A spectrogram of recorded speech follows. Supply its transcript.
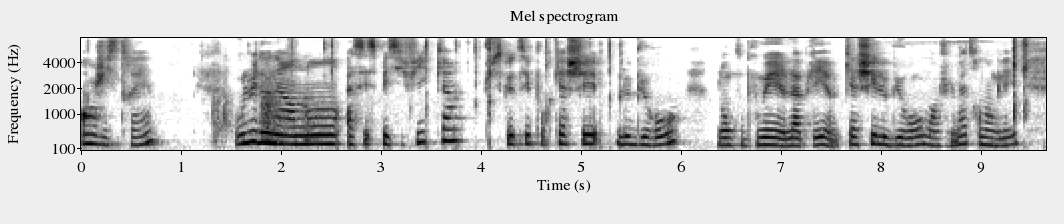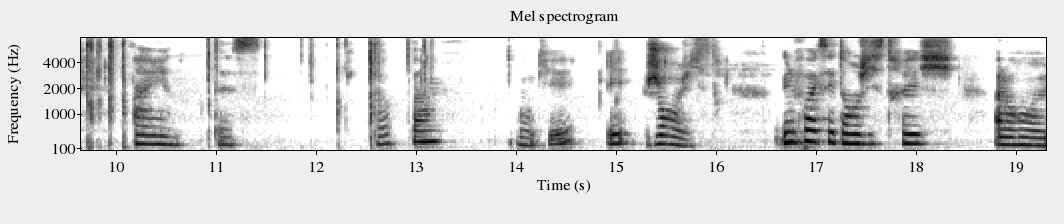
enregistré. Vous lui donnez un nom assez spécifique puisque c'est pour cacher le bureau. Donc vous pouvez l'appeler euh, cacher le bureau. Moi je vais le mettre en anglais. desktop. Ok. Et j'enregistre. Une fois que c'est enregistré, alors euh,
